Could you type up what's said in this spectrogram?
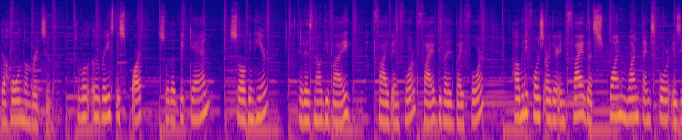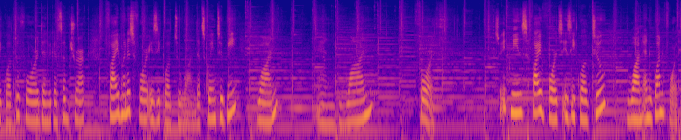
the whole number 2. So we'll erase this part so that we can solve in here. Let us now divide 5 and 4. 5 divided by 4 how many 4s are there in 5? That's 1. 1 times 4 is equal to 4. Then we can subtract 5 minus 4 is equal to 1. That's going to be 1 and 1 fourth. So it means 5 fourths is equal to 1 and 1 fourth.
